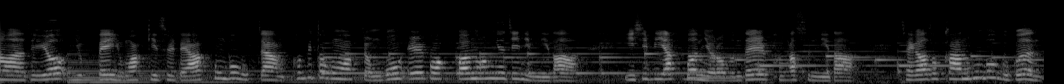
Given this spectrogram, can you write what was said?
안녕하세요. 6대 융합기술대학 홍보국장 컴퓨터공학 전공 19학번 황유진입니다. 22학번 여러분들 반갑습니다. 제가 속한 홍보국은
